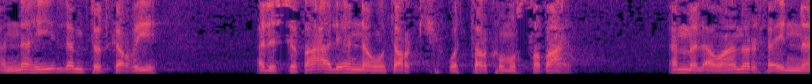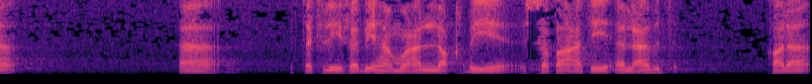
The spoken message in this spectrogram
النهي لم تذكر فيه الاستطاعة لأنه ترك والترك مستطاع. أما الأوامر فإن آه، التكليف بها معلق باستطاعة العبد. قال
